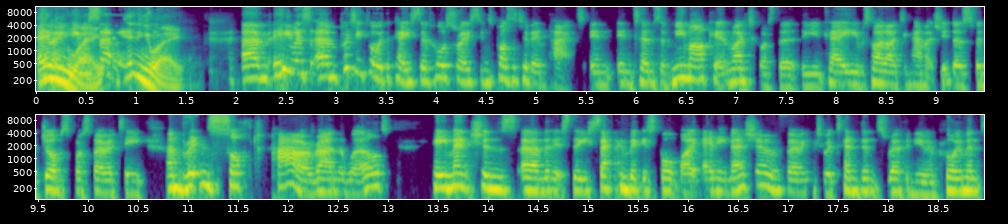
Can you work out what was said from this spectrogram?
Anyway, anyway. Saying, anyway. Um, he was um, putting forward the case of horse racing's positive impact in, in terms of Newmarket and right across the, the UK. He was highlighting how much it does for jobs, prosperity, and Britain's soft power around the world. He mentions um, that it's the second biggest sport by any measure, referring to attendance, revenue, employment,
